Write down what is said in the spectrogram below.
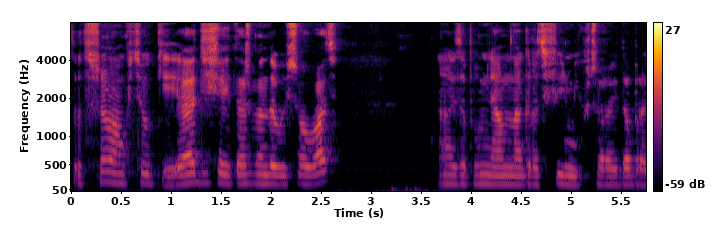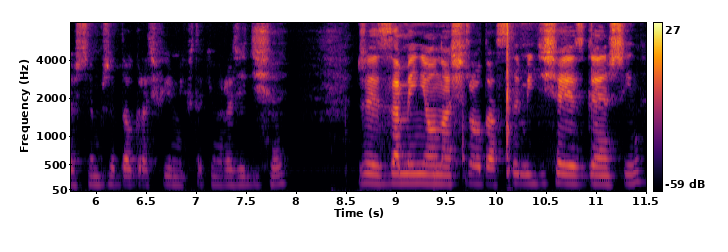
To trzymam kciuki. Ja dzisiaj też będę wiszować. Ale zapomniałam nagrać filmik wczoraj. Dobra, jeszcze muszę dograć filmik w takim razie dzisiaj. Że jest zamieniona środa z tym i dzisiaj jest Genshin.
